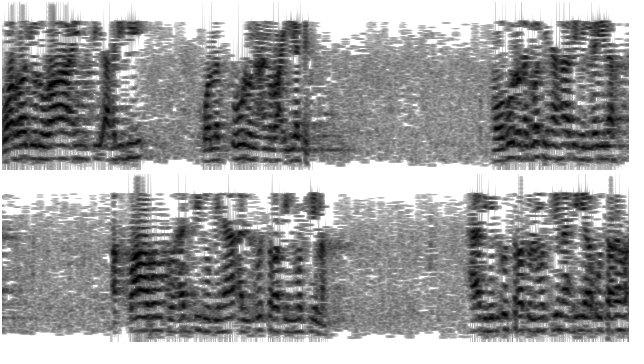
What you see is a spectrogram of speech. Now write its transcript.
والرجل راع في أهله ومسؤول عن رعيته. موضوع ندوتنا هذه الليلة أخطار تهدد بناء الأسرة المسلمة. هذه الأسرة المسلمة هي أسر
